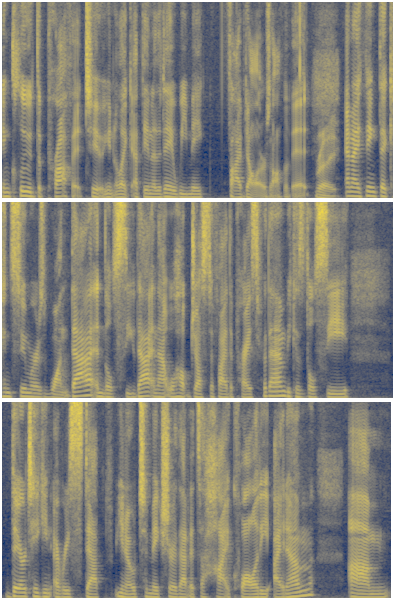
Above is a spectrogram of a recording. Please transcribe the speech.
include the profit too. You know, like at the end of the day, we make five dollars off of it. Right. And I think that consumers want that and they'll see that and that will help justify the price for them because they'll see they're taking every step, you know, to make sure that it's a high quality item. Um,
